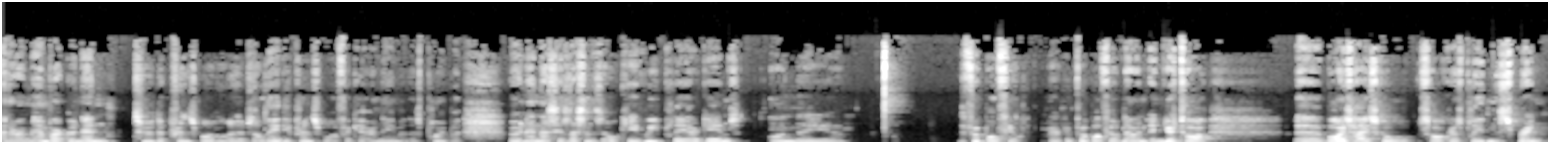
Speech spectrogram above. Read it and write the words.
And I remember going in to the principal, it was a lady principal, I forget her name at this point, but we went in and I said, listen, it's okay, we play our games on the uh, the football field, American football field. Now in, in Utah, uh, boys high school soccer is played in the spring.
